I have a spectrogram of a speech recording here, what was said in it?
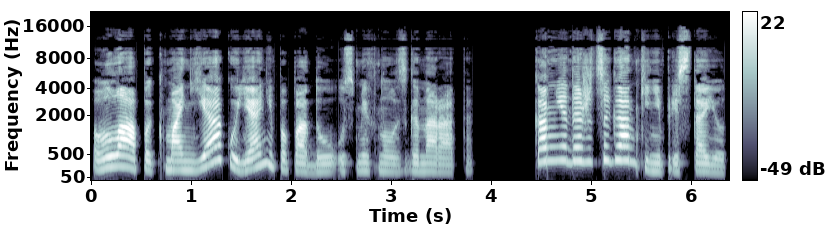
в лапы к маньяку я не попаду», — усмехнулась Гонората. «Ко мне даже цыганки не пристают.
